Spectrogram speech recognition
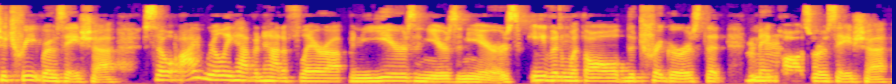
to treat rosacea. So I really haven't had a flare up in years and years and years, even with all the triggers that mm-hmm. may cause rosacea.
